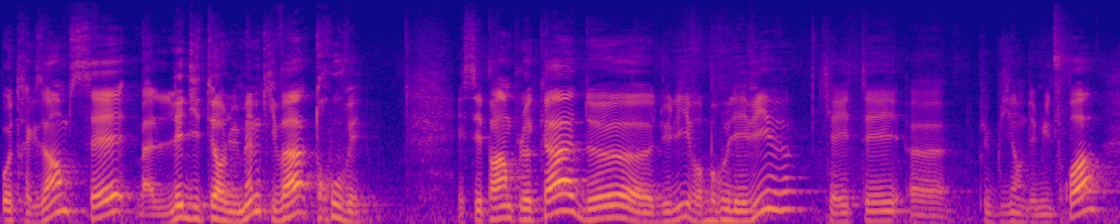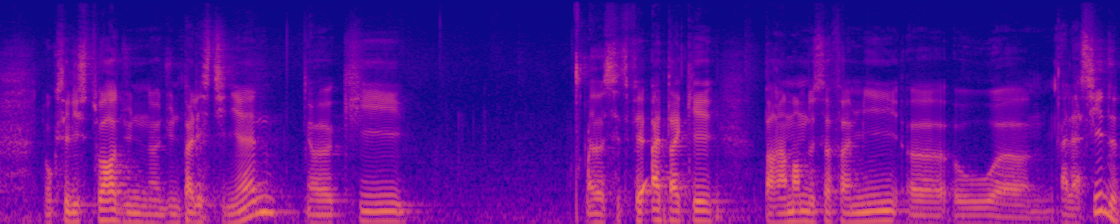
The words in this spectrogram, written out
autre exemple, c'est bah, l'éditeur lui-même qui va trouver. Et c'est par exemple le cas de, du livre Brûlée vive, qui a été publié en 2003. Donc, c'est l'histoire d'une Palestinienne qui euh, s'est fait attaquer par un membre de sa famille euh, euh, à l'acide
